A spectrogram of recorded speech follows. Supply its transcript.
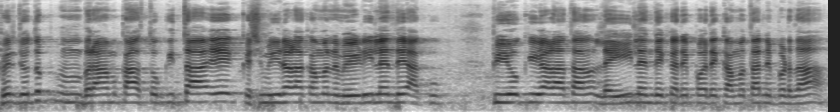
ਫਿਰ ਯੁੱਧ ਬਰਾਮ ਕਾਸ ਤੋਂ ਕੀਤਾ, ਇਹ ਕਸ਼ਮੀਰ ਵਾਲਾ ਕੰਮ ਨਿਬੇੜ ਹੀ ਲੈਂਦੇ, ਆਕੂ ਪੀਓਕੀ ਵਾਲਾ ਤਾਂ ਲਈ ਹੀ ਲੈਂਦੇ ਕਰੇ ਪਰੇ ਕੰਮ ਤਾਂ ਨਿਬੜਦਾ।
